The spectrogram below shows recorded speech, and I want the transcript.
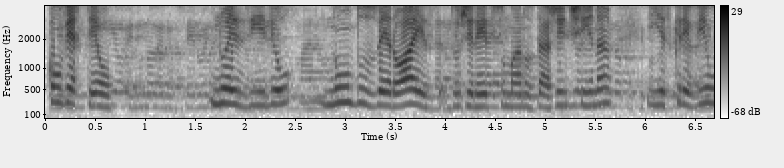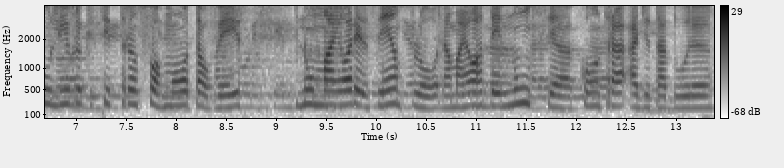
converteu no exílio num dos heróis dos direitos humanos da Argentina e escreveu o livro que se transformou, talvez, no maior exemplo, na maior denúncia contra a ditadura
